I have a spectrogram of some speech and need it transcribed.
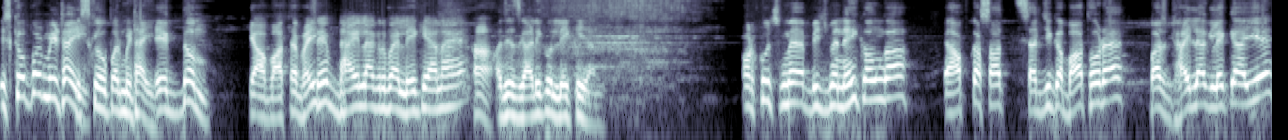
इसके ऊपर मिठाई। इसके ऊपर मिठाई। एकदम। क्या बात है भाई। सिर्फ़ ढाई लाख रुपया लेके आना है हाँ। और जिस गाड़ी को लेके जाना और कुछ मैं बीच में नहीं कहूँगा आपका साथ सर जी का बात हो रहा है बस ढाई लाख लेके आइए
